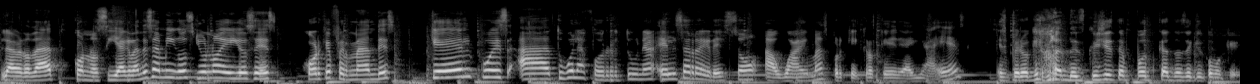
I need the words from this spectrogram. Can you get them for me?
La verdad, conocí a grandes amigos y uno de ellos es Jorge Fernández, que él pues ah, tuvo la fortuna, él se regresó a Guaymas, porque creo que de allá es, Espero que cuando escuche este podcast no sé qué, como que,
